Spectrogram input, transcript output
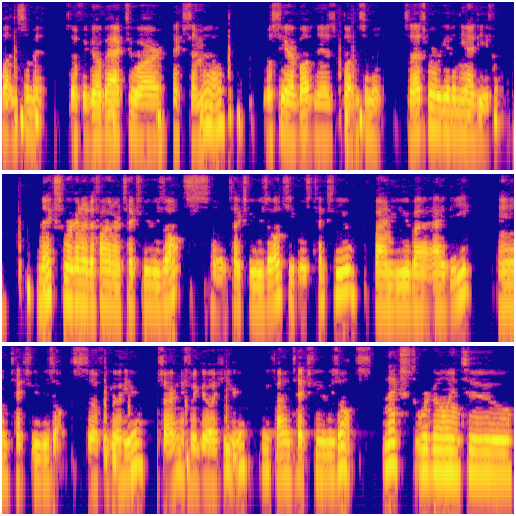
button submit. So if we go back to our XML, we'll see our button is button submit. So that's where we're getting the ID from. Next, we're going to define our text view results. So text view results equals text view, find view by ID, and text view results. So if we go here, sorry, if we go here, we find text view results. Next, we're going to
